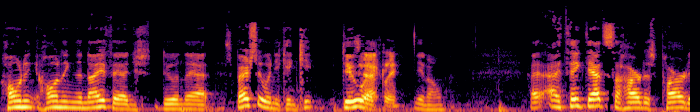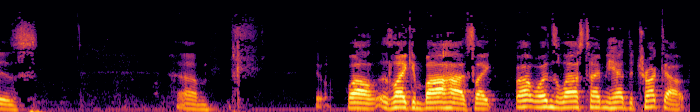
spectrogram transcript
honing honing the knife edge, doing that, especially when you can keep do Exactly. it. You know, I, I think that's the hardest part. Is, um, well, it's like in Baja. It's like, well, when's the last time you had the truck out?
